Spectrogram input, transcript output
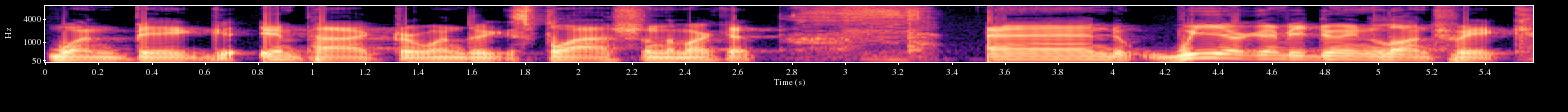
one big impact or one big splash in the market. And we are going to be doing launch week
